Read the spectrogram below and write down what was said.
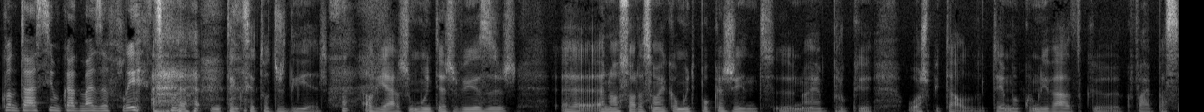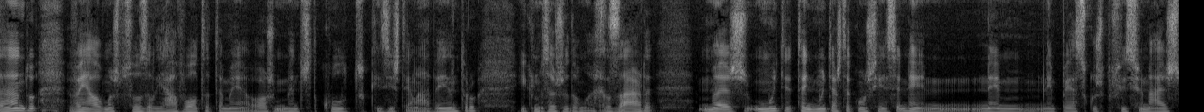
quando está assim um bocado mais aflito? Tem que ser todos os dias. Aliás, muitas vezes a nossa oração é com muito pouca gente, não é? Porque o hospital tem uma comunidade que, que, vai passando, vem algumas pessoas ali à volta também aos momentos de culto que existem lá dentro e que nos ajudam a rezar, mas muito, tenho muito esta consciência, nem, nem, nem peço que os profissionais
